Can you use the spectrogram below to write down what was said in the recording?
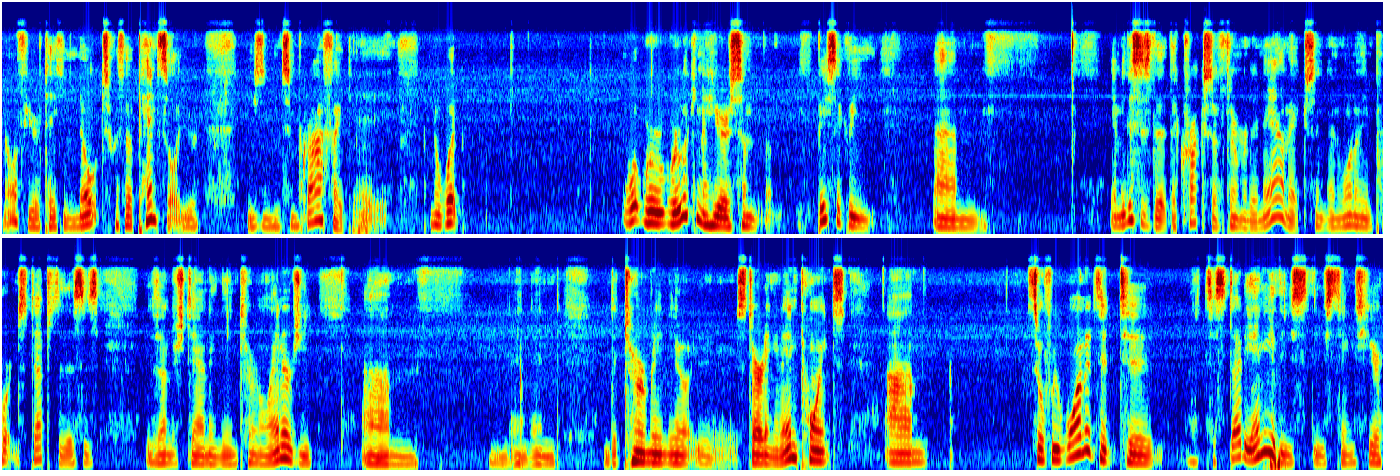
You know, if you're taking notes with a pencil, you're using some graphite. Eh, you know, what what we're, we're looking at here is some basically um, I mean, this is the, the crux of thermodynamics, and, and one of the important steps to this is is understanding the internal energy um, and, and determining, you know, starting and end points. Um, so if we wanted to, to, to study any of these, these things here,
